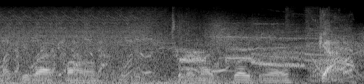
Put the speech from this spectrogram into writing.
My ki blast bomb. And my explosion wave. Got it.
